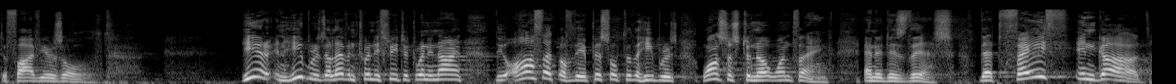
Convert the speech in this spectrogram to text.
to five years old. Here in Hebrews 11 23 to 29, the author of the epistle to the Hebrews wants us to know one thing, and it is this that faith in God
